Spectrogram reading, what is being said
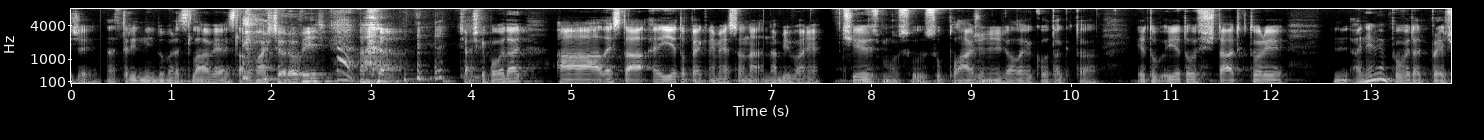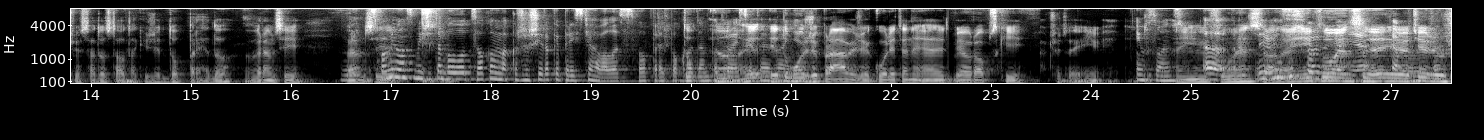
že na 3 dní do Bratislavy a stále máš čo robiť. Ťažké povedať, ale stá, je to pekné miesto na, na bývanie. Tiež sú, sú pláže nedaleko, tak tá, je, to, je to štát, ktorý a neviem povedať, prečo sa dostal taký, že dopredu v rámci v rámci... Spomínal si mi, že tam bolo celkom akože široké pristahovalectvo, predpokladám, po druhej No, je, je to možno práve, že kvôli ten e, európsky čo to je? Influence. Influence, Uh, ale influence, je tiež už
